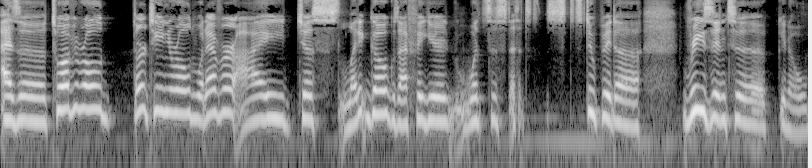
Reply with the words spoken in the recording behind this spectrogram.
as a 12 year old, 13 year old, whatever, I just let it go because I figured what's a st- stupid uh, reason to, you know,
